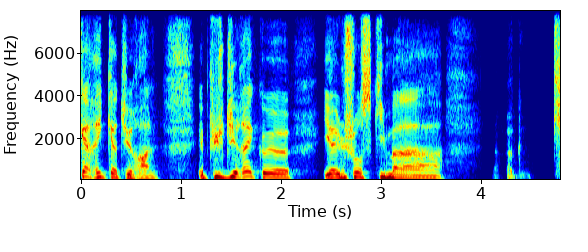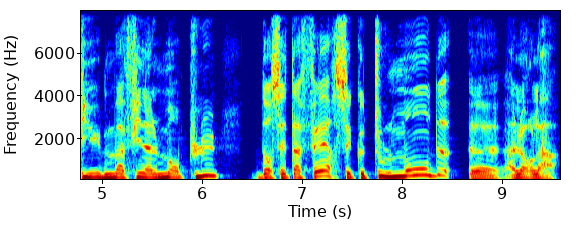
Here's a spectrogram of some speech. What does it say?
caricaturale. Et puis je dirais que il y a une chose qui m'a qui m'a finalement plu dans cette affaire, c'est que tout le monde, euh, alors là,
